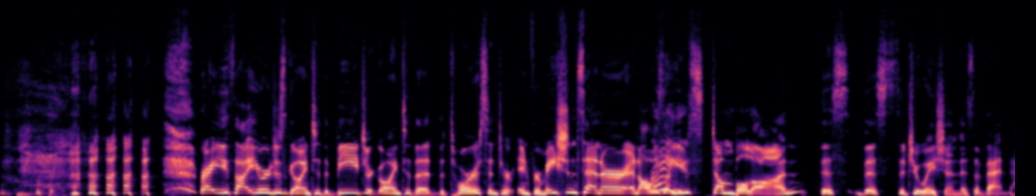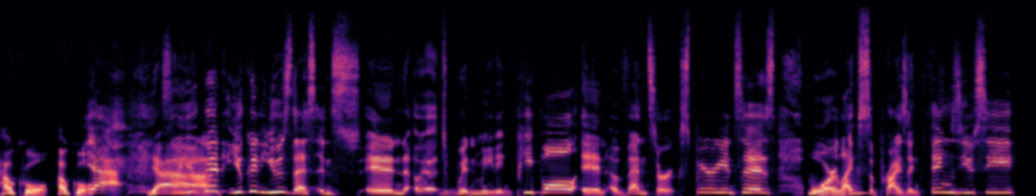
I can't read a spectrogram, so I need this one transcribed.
right? You thought you were just going to the beach or going to the the tourist inter- information center, and all of a sudden you stumbled on this this situation, this event. How cool! How cool! Yeah, Yeah. So you could you could use this in in uh, when meeting people, in events or experiences, or Mm-hmm. like surprising things you see.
